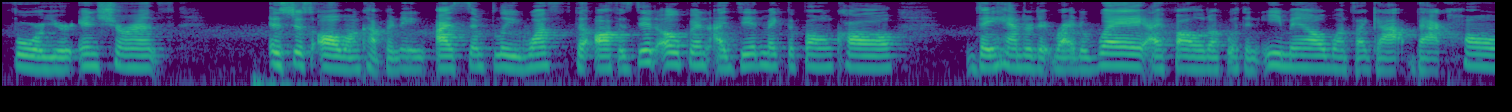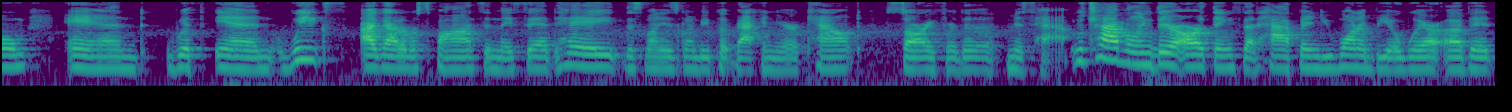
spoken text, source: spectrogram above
for your insurance it's just all one company. I simply, once the office did open, I did make the phone call they handled it right away. I followed up with an email once I got back home. And within weeks, I got a response and they said, Hey, this money is going to be put back in your account. sorry for the mishap. With traveling, there are things that happen. You want to be aware of it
